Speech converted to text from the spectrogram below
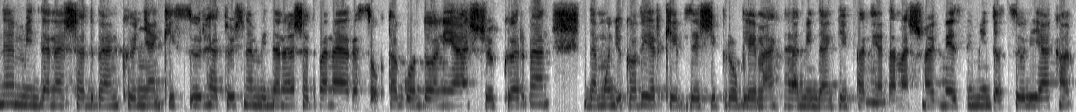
Nem minden esetben könnyen kiszűrhető, és nem minden esetben erre szoktak gondolni első körben, de mondjuk a vérkép képzési problémáknál mindenképpen érdemes megnézni mind a cöliák,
